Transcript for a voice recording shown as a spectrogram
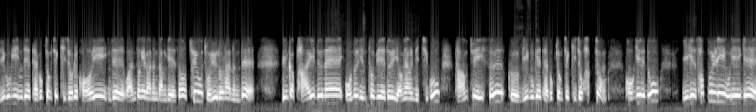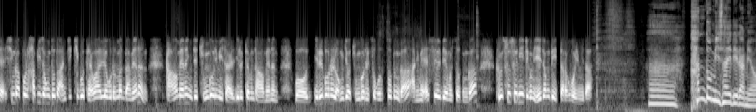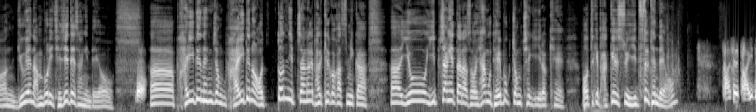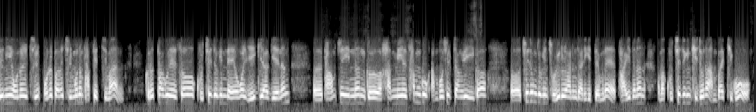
미국이 이제 대북 정책 기조를 거의 이제 완성해 가는 단계에서 최후 조율을 하는데 그러니까 바이든의 오늘 인터뷰에도 영향을 미치고 다음 주에 있을 그 미국의 대북 정책 기조 확정 거기에도 이게 섣불리 우리에게 싱가폴 합의 정도도 안 지키고 대화하려고 그러면다면은 다음에는 이제 중거리 미사일 이를테면 다음에는 뭐 일본을 넘겨 중거리를 쏘든가 아니면 SLBM을 쏘든가 그 수순이 지금 예정돼 있다라고 보입니다. 아, 탄도 미사일이라면 유엔 안보리 제재 대상인데요. 네. 아, 바이든 행정 바이든은 어떤 입장을 밝힐 것 같습니까? 아, 요 입장에 따라서 향후 대북 정책이 이렇게 어떻게 바뀔 수 있을 텐데요. 사실 바이든이 오늘 질, 오늘 밤에 질문은 받겠지만 그렇다고 해서 구체적인 내용을 얘기하기에는 어, 다음 주에 있는 그 한미일 3국 안보실장 회의가 어, 최종적인 조율을 하는 자리이기 때문에 바이든은 아마 구체적인 기조는 안 밝히고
